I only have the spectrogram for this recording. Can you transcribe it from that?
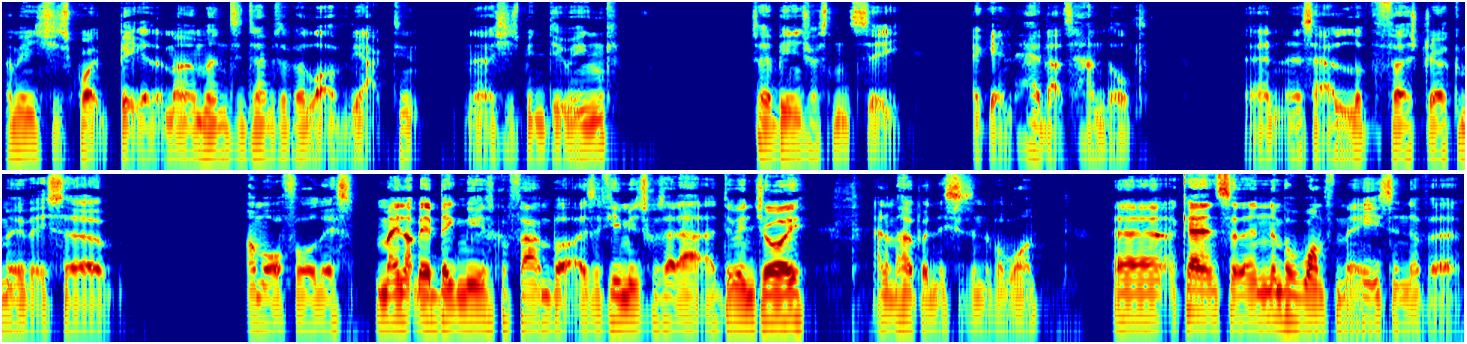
I mean, she's quite big at the moment in terms of a lot of the acting uh, she's been doing. So it'd be interesting to see again how that's handled. And as I say, I love the first Joker movie, so I'm all for this. May not be a big musical fan, but as a few musicals like that I do enjoy, and I'm hoping this is another one. Uh, okay, so then number one for me is another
